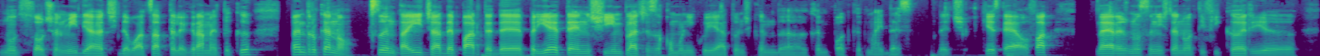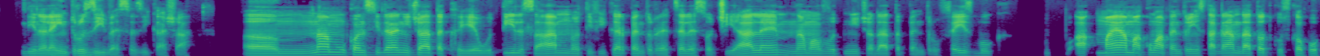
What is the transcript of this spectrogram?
nu social media, ci de WhatsApp, Telegram, etc. Pentru că nu, sunt aici departe de prieteni și îmi place să comunic cu ei atunci când, uh, când pot cât mai des. Deci chestia aia o fac, dar iarăși nu sunt niște notificări uh, din ele intruzive, să zic așa. Um, n-am considerat niciodată că e util să am notificări pentru rețele sociale, n-am avut niciodată pentru Facebook, a, mai am acum pentru Instagram, dar tot cu scopul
